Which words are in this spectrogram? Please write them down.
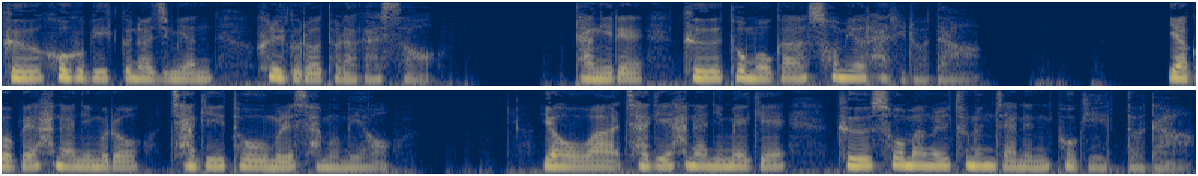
그 호흡이 끊어지면 흙으로 돌아가서 당일에 그 도모가 소멸하리로다. 야곱의 하나님으로 자기 도움을 삼으며 여호와 자기 하나님에게 그 소망을 두는 자는 복이 있도다.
